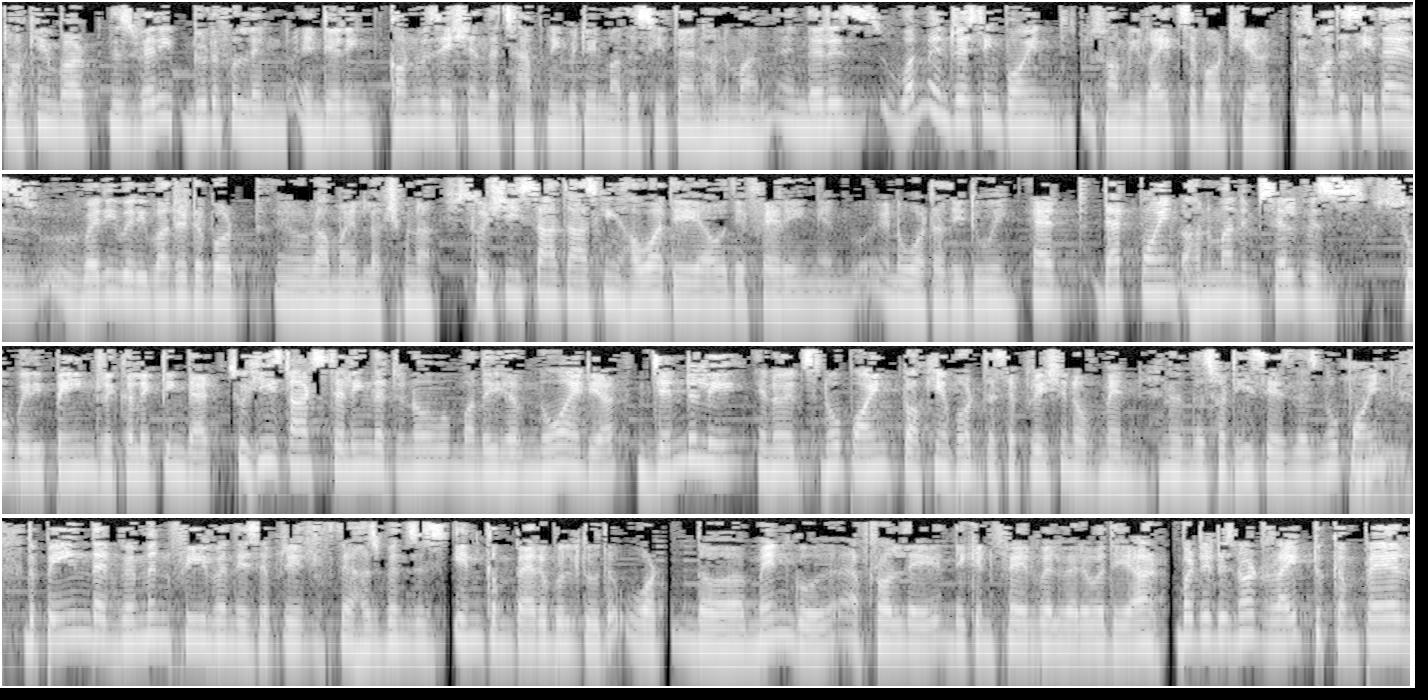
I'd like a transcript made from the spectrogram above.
Talking about this very beautiful and endearing conversation that's happening between Mother Sita and Hanuman. And there is one interesting point Swami writes about here, because Mother Sita is very, very worried about, you know, Rama and Lakshmana. So she starts asking how are they, how are they faring, and, you know, what are they doing. At that point, Hanuman himself is so very pained recollecting that. So he starts telling that, you know, Mother, you have no idea. Generally, you know, it's no point talking about the separation of men. You know, that's what he says. There's no point. Mm-hmm. The pain that women feel when they separate from their husbands is incomparable to the, what the men go. After all, they, they can fare well wherever they are. But it is not right to compare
